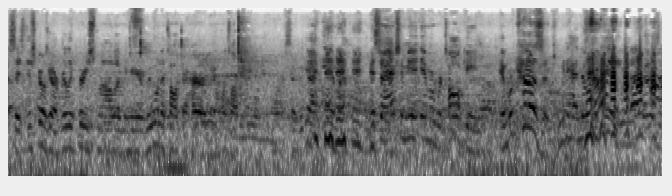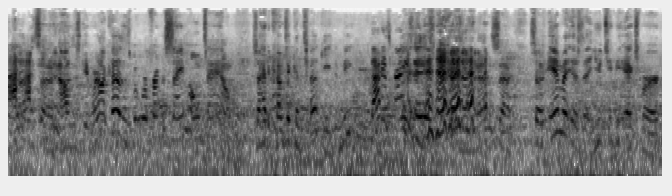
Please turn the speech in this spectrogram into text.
I said, this girl's got a really pretty smile over here. We want to talk to her. We don't want to talk to you anymore. So we got Emma. and so actually, me and Emma were talking, and we're cousins. We had no idea we were cousins. Right? And so, no, I'm just kidding. We're not cousins, but we're from the same hometown. So I had to come to Kentucky to meet you. That is crazy. Crazy, so, so Emma is the UTV expert,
